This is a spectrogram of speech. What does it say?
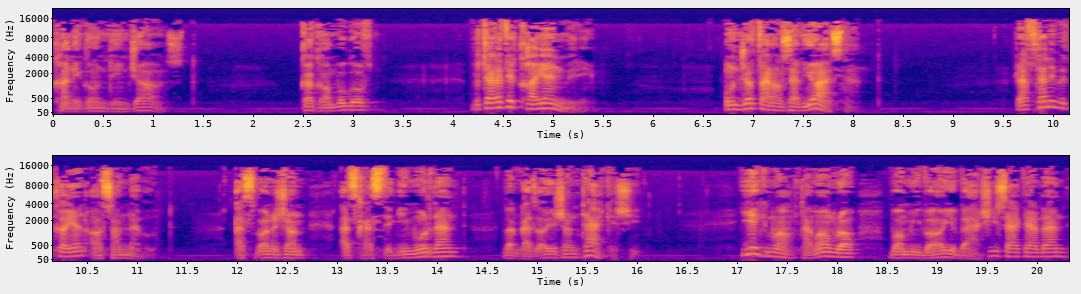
کانیگوند اینجاست؟ کاکامبو گفت به طرف کاین میریم. اونجا فرانسوی ها هستند. رفتن به کاین آسان نبود. اسبانشان از خستگی مردند و غذایشان ته کشید. یک ماه تمام را با میوه های وحشی سر کردند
